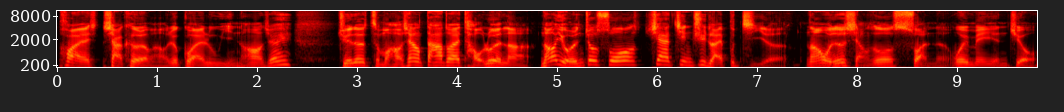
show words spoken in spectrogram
后来下课了嘛，我就过来录音，然后就哎、觉得怎么好像大家都在讨论啦，然后有人就说现在进去来不及了，然后我就想说算了，我也没研究，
